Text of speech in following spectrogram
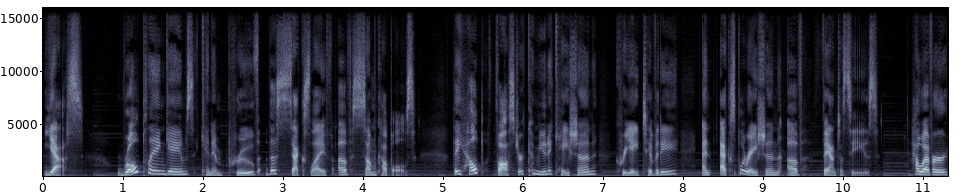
Yes, role playing games can improve the sex life of some couples. They help foster communication, creativity, and exploration of fantasies. However,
